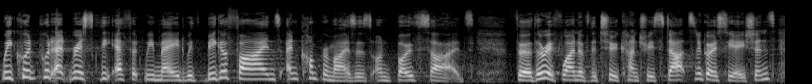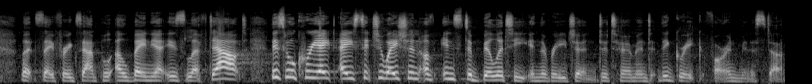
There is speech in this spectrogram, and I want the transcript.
we could put at risk the effort we made with bigger fines and compromises on both sides. Further, if one of the two countries starts negotiations, let's say, for example, Albania is left out, this will create a situation of instability in the region, determined the Greek foreign minister.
